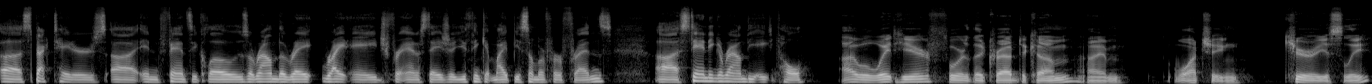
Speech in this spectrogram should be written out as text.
uh, spectators uh, in fancy clothes around the right right age for Anastasia. You think it might be some of her friends uh, standing around the eighth hole. I will wait here for the crowd to come. I'm watching curiously.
